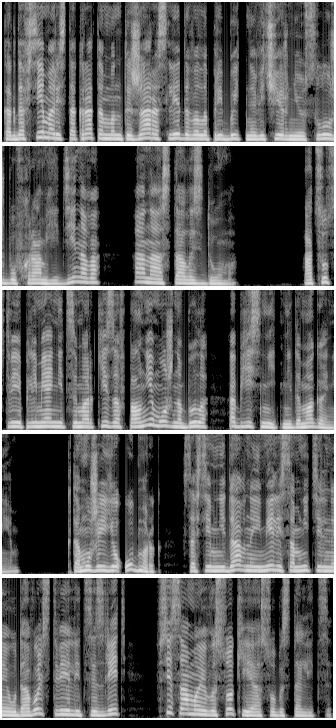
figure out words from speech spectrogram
когда всем аристократам Монтежара следовало прибыть на вечернюю службу в храм Единого, она осталась дома. Отсутствие племянницы маркиза вполне можно было объяснить недомоганием. К тому же ее обморок совсем недавно имели сомнительное удовольствие лицезреть все самые высокие особы столицы.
